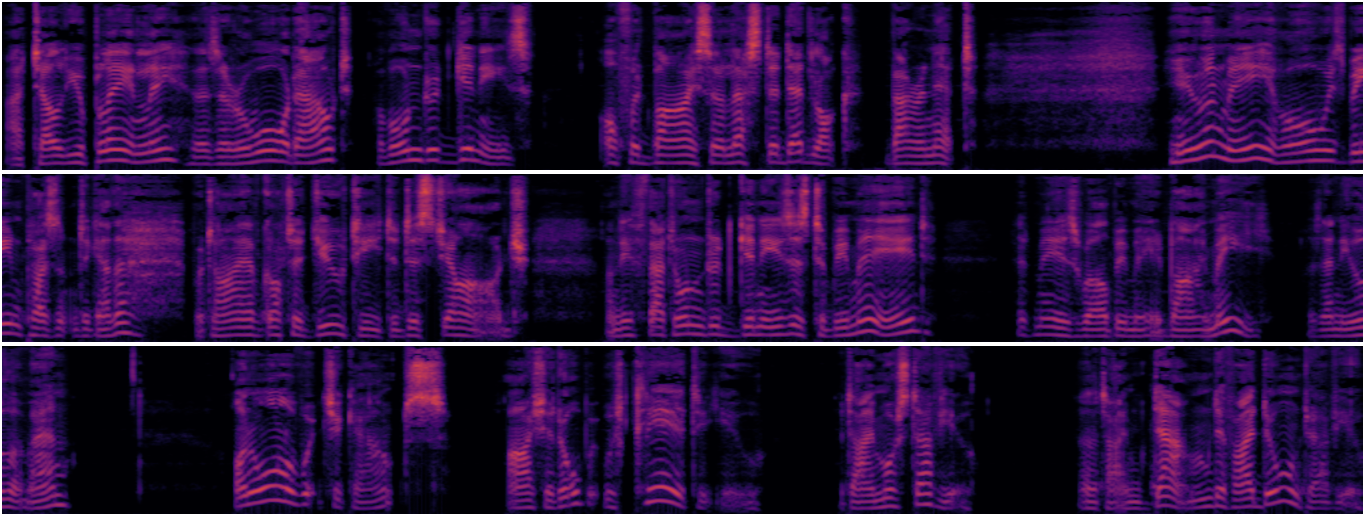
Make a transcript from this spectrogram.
I tell you plainly there's a reward out of a hundred guineas offered by Sir Leicester Dedlock, Baronet. You and me have always been pleasant together, but I have got a duty to discharge, and if that hundred guineas is to be made, it may as well be made by me as any other man. On all of which accounts, I should hope it was clear to you that I must have you, and that I'm damned if I don't have you.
